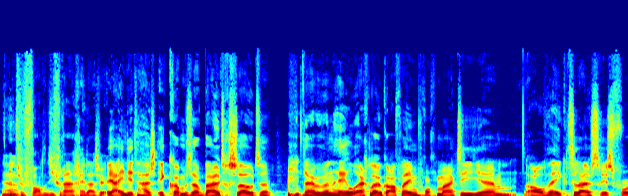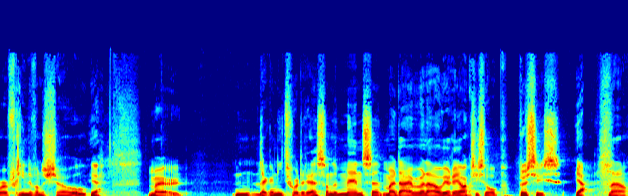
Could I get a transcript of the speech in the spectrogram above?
Ja. En vervallen die vraag helaas weer. Ja, in dit huis. Ik kwam mezelf buitengesloten. Daar hebben we een heel erg leuke aflevering voor gemaakt... die ehm, al weken te luisteren is voor vrienden van de show. Ja. Maar lekker niet voor de rest van de mensen. Maar daar hebben we nou weer reacties op. Precies. Ja. Nou,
